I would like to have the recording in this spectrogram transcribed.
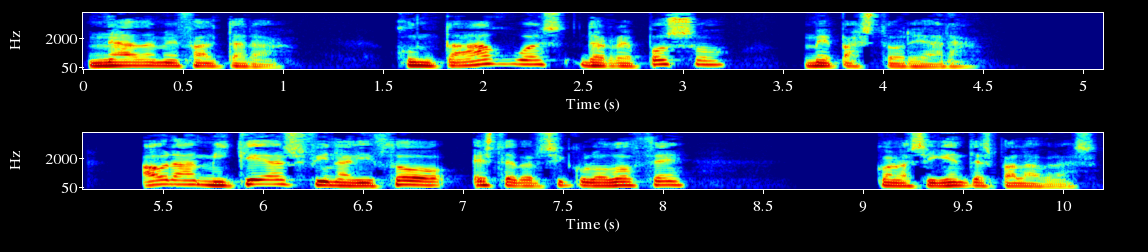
nada me faltará. Junto a aguas de reposo me pastoreará. Ahora Miqueas finalizó este versículo 12 con las siguientes palabras:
